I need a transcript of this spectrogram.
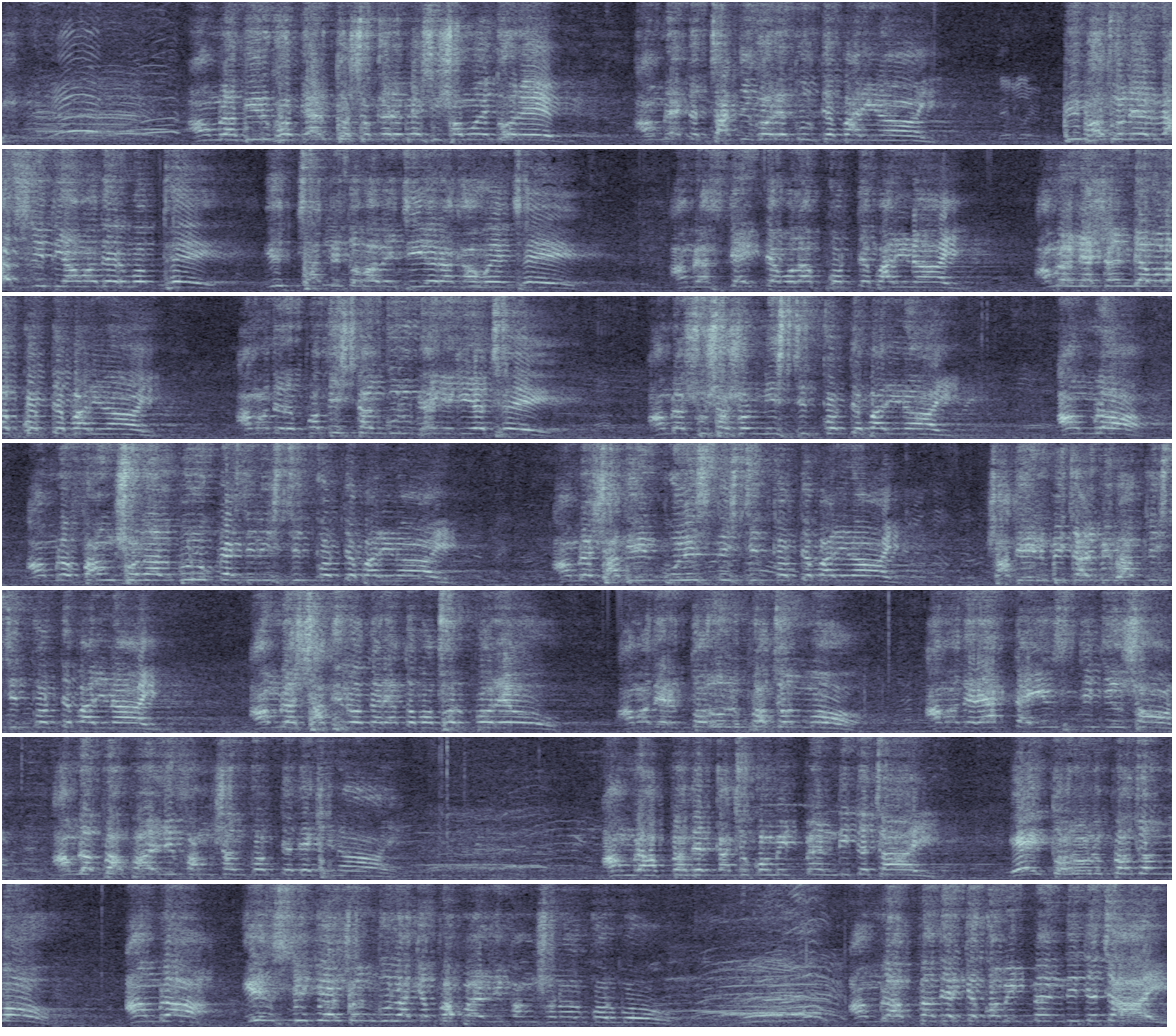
আমরা দীর্ঘ দেড় দশকের বেশি সময় ধরে আমরা একটা জাতি গড়ে তুলতে পারি নাই। বিভাজনের রাজনীতি আমাদের মধ্যে ইচ্ছাকৃতভাবে জিয়ে রাখা হয়েছে। আমরা স্টেট ডেভেলপ করতে পারি নাই, আমরা নেশন ডেভেলপ করতে পারি নাই। আমাদের প্রতিষ্ঠানগুলো ভেঙে গিয়েছে। আমরা সুশাসন নিশ্চিত করতে পারি নাই। আমরা আমরা ফাংশনাল ব্যুরোক্রেসি নিশ্চিত করতে পারি নাই। আমরা স্বাধীন পুলিশ নিশ্চিত করতে পারি নাই। স্বাধীন বিচার বিভাগ নিশ্চিত করতে পারি নাই। আমরা স্বাধীনতার এত বছর পরেও আমাদের তরুণ প্রজন্ম, আমাদের একটা ইনস্টিটিউশন আমরা প্রপারলি ফাংশন করতে দেখি নাই। আমরা আপনাদের কাছে কমিটমেন্ট দিতে চাই। এই তরুণ প্রজন্ম, আমরা ইনস্টিটিউশন গুলাকে প্রপারলি ফাংশনাল করব। আমরা আপনাদেরকে কমিটমেন্ট দিতে চাই।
